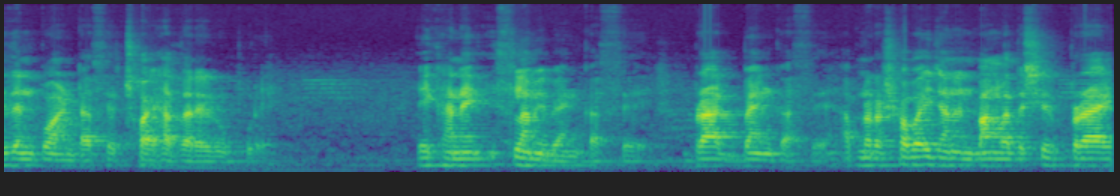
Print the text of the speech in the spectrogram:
এজেন্ট পয়েন্ট আছে ছয় হাজারের উপরে। এখানে ইসলামী ব্যাংক আছে, ব্রাক ব্যাংক আছে। আপনারা সবাই জানেন বাংলাদেশের প্রায়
